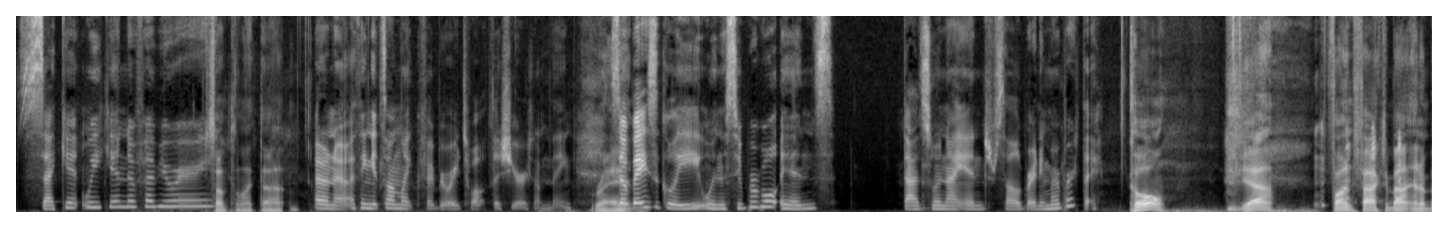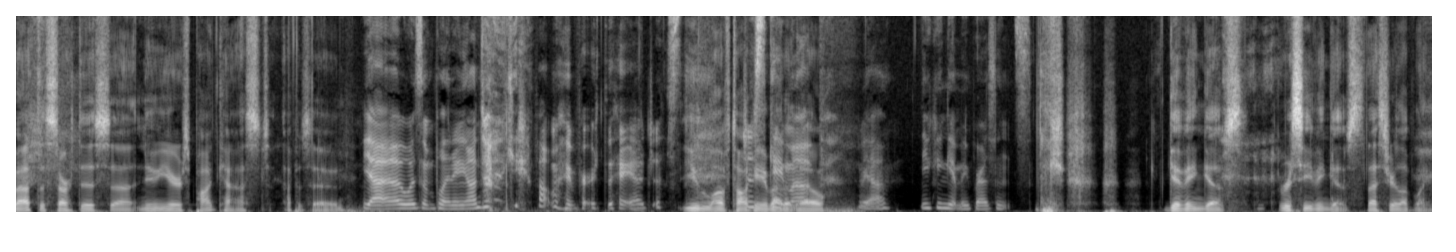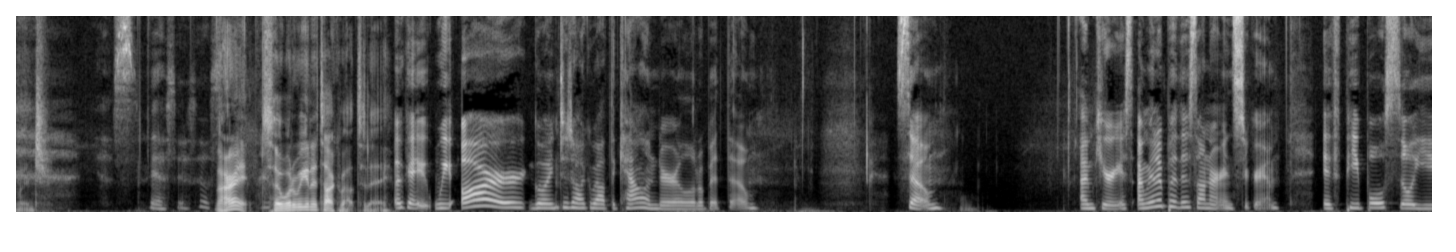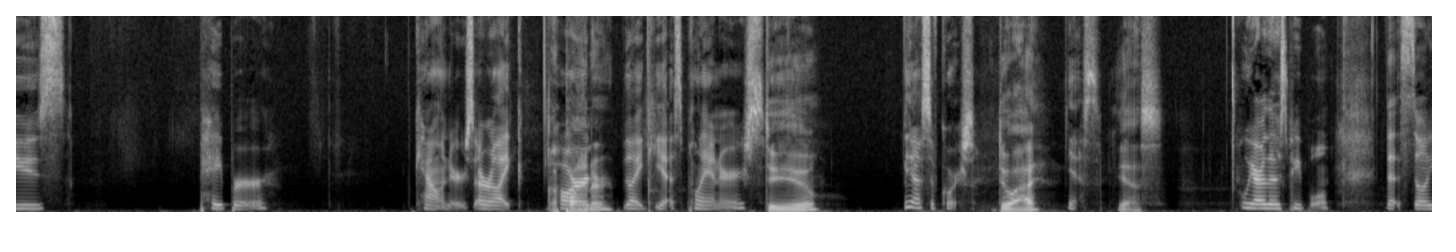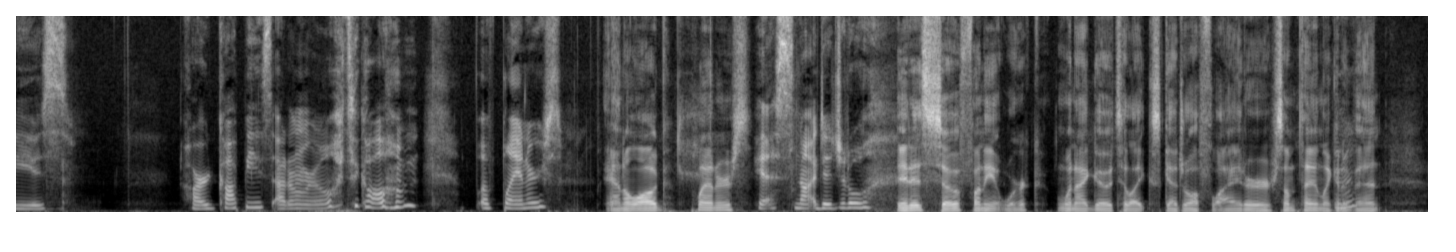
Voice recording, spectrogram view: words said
second weekend of February. Something like that. I don't know. I think it's on like February 12th this year or something. Right. So basically, when the Super Bowl ends, that's when I end celebrating my birthday. cool. Yeah. Fun fact about Annabeth to start this uh, New Year's podcast episode. Yeah, I wasn't planning on talking about my birthday. I just You love talking Just about came it up. though. Yeah, you can get me presents. Giving gifts, receiving gifts. That's your love language. Yes, yes, yes, yes. All right. So, what are we going to talk about today? Okay, we are going to talk about the calendar a little bit though. So, I'm curious. I'm going to put this on our Instagram. If people still use paper calendars or like A hard, planner? like yes, planners. Do you? Yes, of course. Do I? Yes. Yes. We are those people that still use hard copies. I don't know what to call them of planners. Analog planners. Yes, not digital. It is so funny at work when I go to like schedule a flight or something like an Mhm. event.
